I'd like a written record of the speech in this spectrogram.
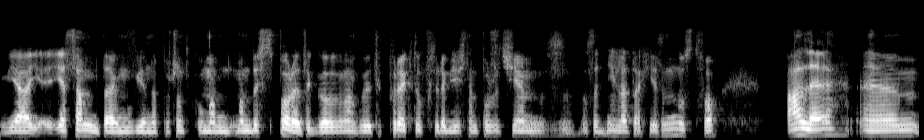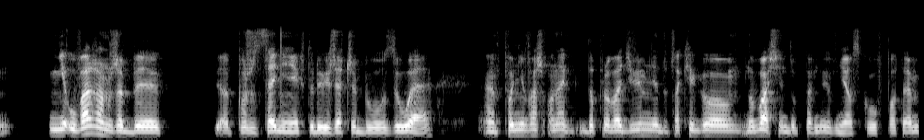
ja, ja sam, tak jak mówiłem na początku, mam, mam dość spore tego, jakby tych projektów, które gdzieś tam porzuciłem w ostatnich latach, jest mnóstwo, ale um, nie uważam, żeby porzucenie niektórych rzeczy było złe, e, ponieważ one doprowadziły mnie do takiego, no właśnie, do pewnych wniosków potem,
